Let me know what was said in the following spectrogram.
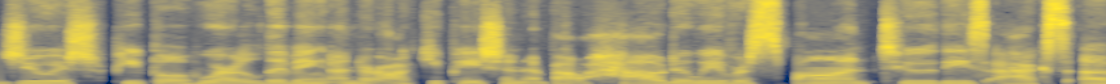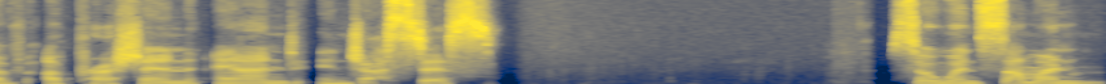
Jewish people who are living under occupation about how do we respond to these acts of oppression and injustice. So when someone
